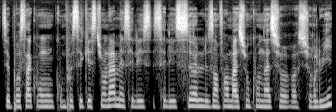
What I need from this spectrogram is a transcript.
C'est pour ça qu'on pose ces questions-là, mais c'est les, les, seules informations qu'on a sur, lui.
